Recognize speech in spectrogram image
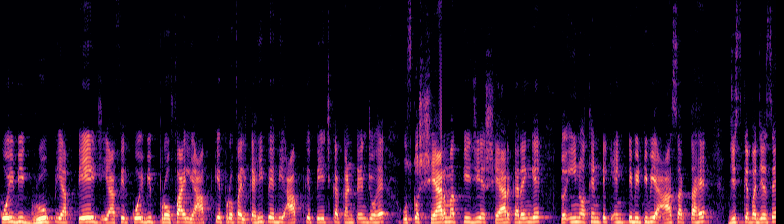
कोई भी ग्रुप या पेज या फिर कोई भी प्रोफ़ाइल या आपके प्रोफ़ाइल कहीं पे भी आपके पेज का कंटेंट जो है, उसको शेयर मत कीजिए। शेयर करेंगे तो इन ऑथेंटिक एक्टिविटी भी आ सकता है, जिसके वजह से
